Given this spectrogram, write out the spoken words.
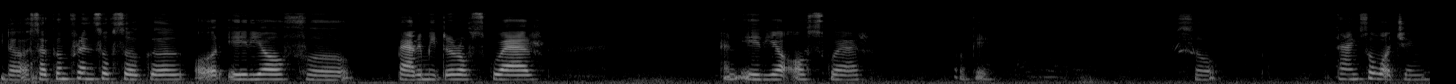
the circumference of circle or area of uh, perimeter of square and area of square. Okay. So thanks for watching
